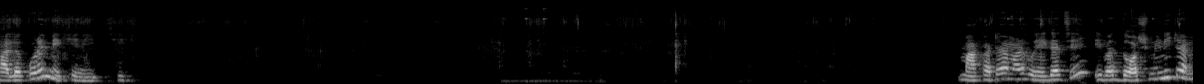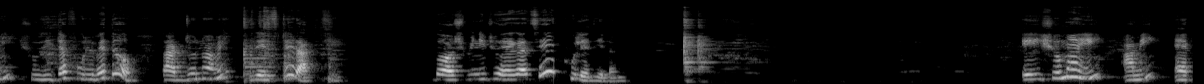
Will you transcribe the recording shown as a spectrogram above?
ভালো করে মেখে নিচ্ছি। মাখাটা আমার হয়ে গেছে। এবার দশ মিনিট আমি সুজিটা ফুলবে তো, তার জন্য আমি রেস্টে রাখছি। দশ মিনিট হয়ে গেছে, খুলে দিলাম। এই সময়ই আমি এক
